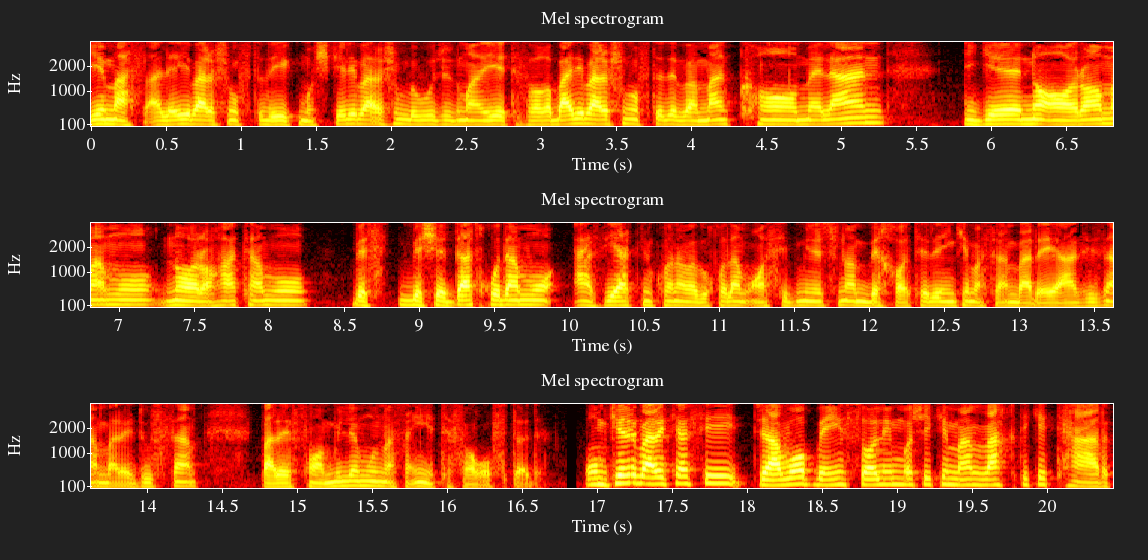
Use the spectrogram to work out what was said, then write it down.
یه مسئله براشون افتاده یک مشکلی براشون به وجود اومده یه اتفاق بدی براشون افتاده و من کاملا دیگه ناآرامم و ناراحتم و به شدت خودم رو اذیت می‌کنم و به خودم آسیب میرسونم به خاطر اینکه مثلا برای عزیزم برای دوستم برای فامیلمون مثلا این اتفاق افتاده. ممکنه برای کسی جواب به این سوال این باشه که من وقتی که ترد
